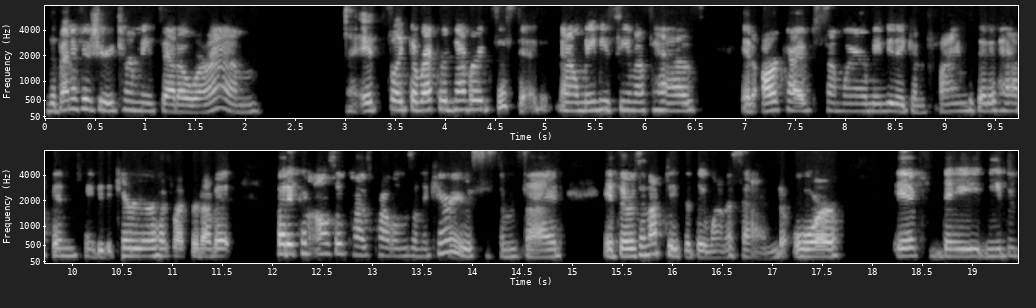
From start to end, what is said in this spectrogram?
the beneficiary terminates that ORM, it's like the record never existed. Now, maybe CMS has it archived somewhere. Maybe they can find that it happened. Maybe the carrier has record of it. But it can also cause problems on the carrier system side if there's an update that they want to send or if they need to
